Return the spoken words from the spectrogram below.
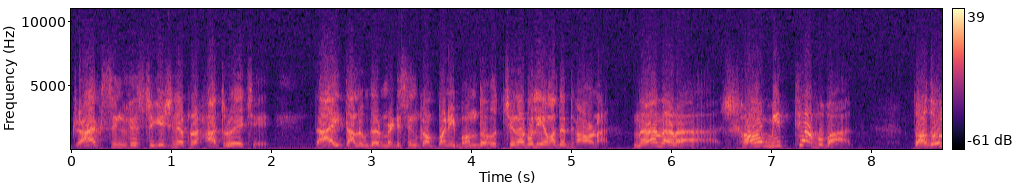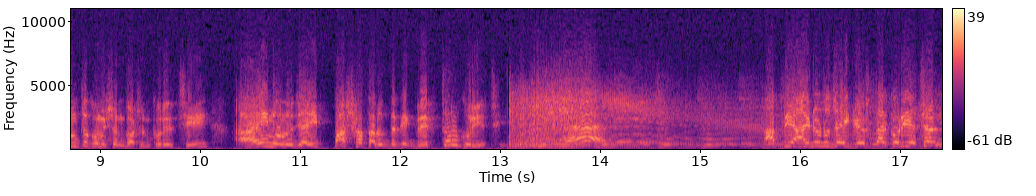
ড্রাগস ইনভেস্টিগেশনে আপনার হাত রয়েছে। তাই তালুকদার মেডিসিন কোম্পানি বন্ধ হচ্ছে না বলেই আমাদের ধারণা। না না না সব মিথ্যা অপবাদ। তদন্ত কমিশন গঠন করেছি আইন অনুযায়ী পাশা তালুকদারকে গ্রেফতারও করিয়েছি। হ্যাঁ। আপনি আইন অনুযায়ী গ্রেফতার করিয়েছেন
